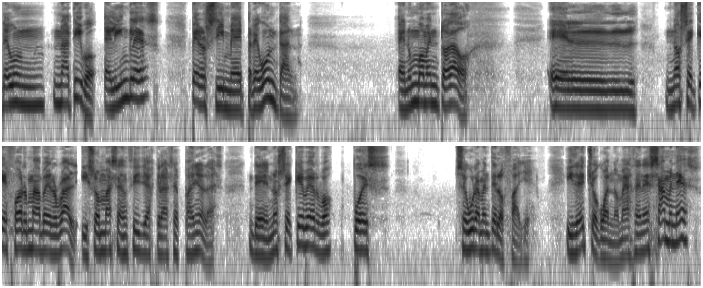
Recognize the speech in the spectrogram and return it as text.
de un nativo el inglés, pero si me preguntan en un momento dado el no sé qué forma verbal y son más sencillas que las españolas de no sé qué verbo, pues seguramente lo falle. Y de hecho, cuando me hacen exámenes,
